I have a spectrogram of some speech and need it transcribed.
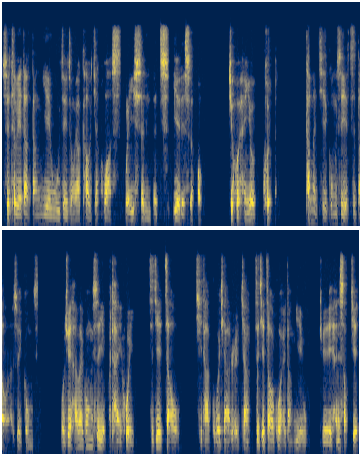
所以特别到当业务这种要靠讲话为生的职业的时候，就会很有困难。他们其实公司也知道了，所以公司我觉得海外公司也不太会直接招其他国家的人，这样直接招过来当业务，觉得也很少见。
